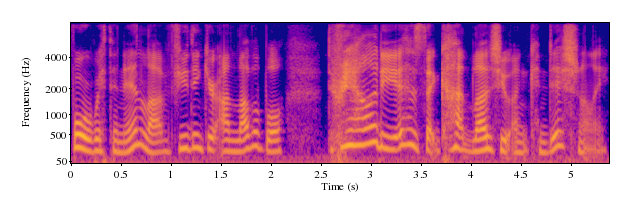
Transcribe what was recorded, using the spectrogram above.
for within in love, if you think you're unlovable, the reality is that God loves you unconditionally.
